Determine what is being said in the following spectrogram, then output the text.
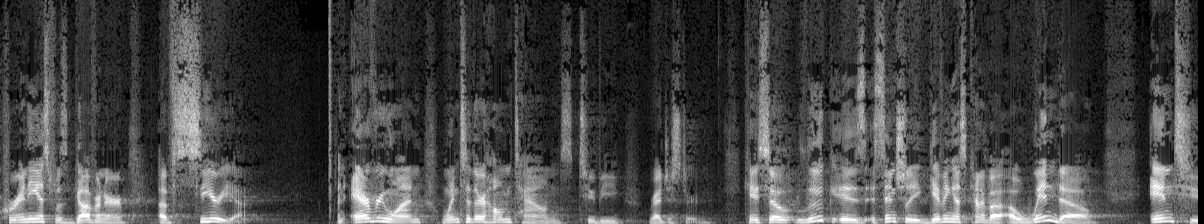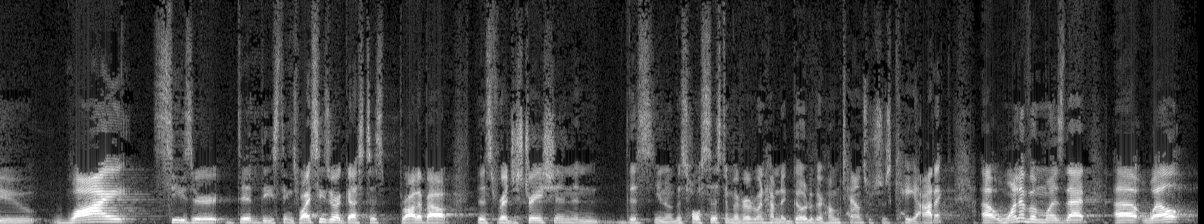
Quirinius was governor of Syria. And everyone went to their hometowns to be registered. Okay, so Luke is essentially giving us kind of a, a window into why Caesar did these things, why Caesar Augustus brought about this registration and this, you know, this whole system of everyone having to go to their hometowns, which was chaotic. Uh, one of them was that, uh, well,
